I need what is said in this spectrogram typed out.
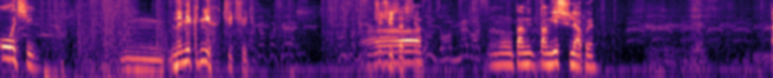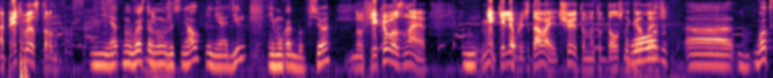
очень. Намекни чуть-чуть. Чуть-чуть А, совсем. Ну, там, там есть шляпы. Опять вестерн? Нет, ну Вестерн Нет. он уже снял, и не один. Ему как бы все. Ну фиг его знает. Не, Келебрич, давай, что это мы тут должны Он, гадать? а, вот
